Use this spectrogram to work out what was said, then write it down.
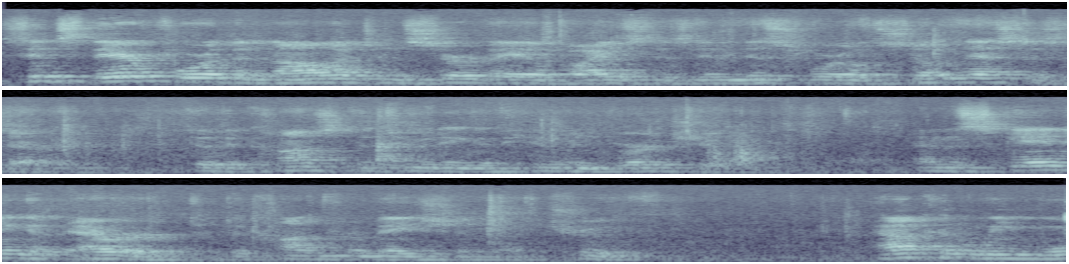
Since therefore the knowledge and survey of vice is in this world so necessary to the constituting of human virtue, and the scanning of error to the confirmation of truth, how can we more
